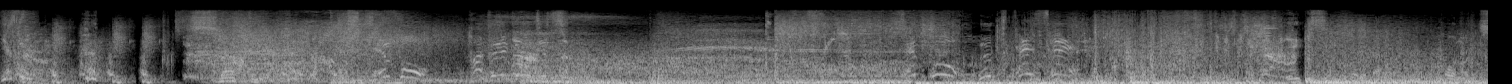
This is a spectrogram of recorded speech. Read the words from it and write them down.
前方迫撃の術前方無機転生いつこれだこの力さ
